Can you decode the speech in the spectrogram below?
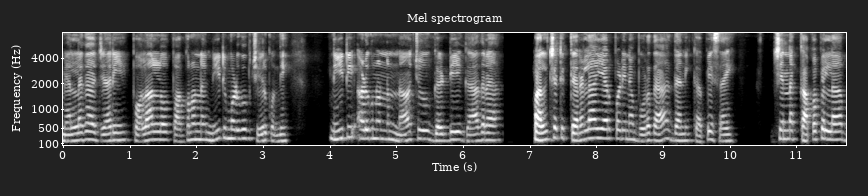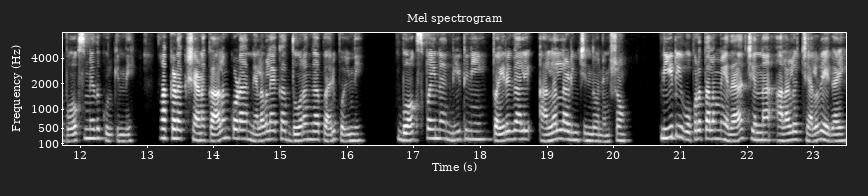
మెల్లగా జారి పొలాల్లో పక్కనున్న నీటి మడుగుకు చేరుకుంది. నీటి అడుగునున్న నాచు గడ్డి గాదర పల్చటి తెరలా ఏర్పడిన బురద దాన్ని కప్పేశాయి. చిన్న కప్పపిల్ల బాక్స్ మీద కురికింది అక్కడ క్షణకాలం కూడా నిలవలేక దూరంగా పారిపోయింది. బాక్స్ పైన నీటిని పైరగాలి అల్లల్లాడించిందో నిమిషం. నీటి ఉపరితలం మీద చిన్న అలలు చెలరేగాయి.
